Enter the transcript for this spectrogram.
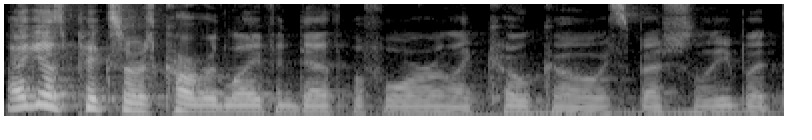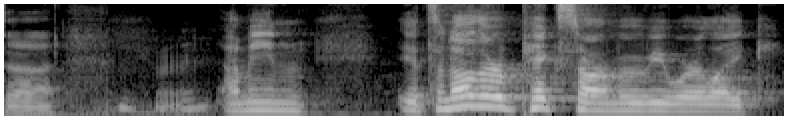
I guess Pixar's covered life and death before, like Coco especially. But uh, Mm-hmm. I mean, it's another Pixar movie where, like,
